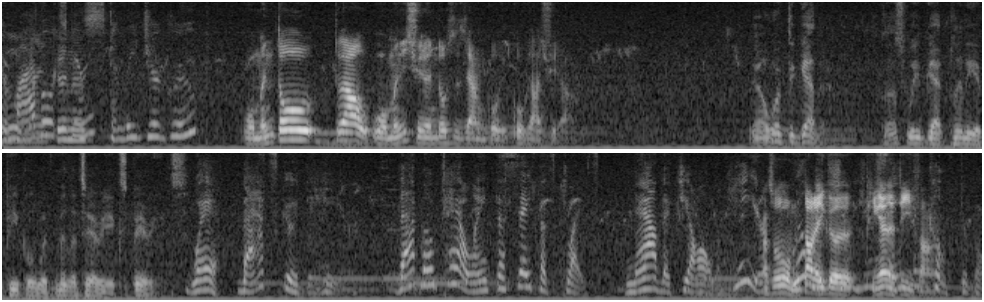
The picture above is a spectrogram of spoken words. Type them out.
oh survival my goodness. experience to lead your group? 我们都对啊，我们一群人都是这样过过下去的啊、 They all work together. Plus, we've got plenty of people with military experience. Well, that's good to hear. That motel ain't the safest place. Now that y'all are here, 他说我们 we'll 到了一 make 个 sure you're 平安的 safe 地 and 方。 comfortable.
